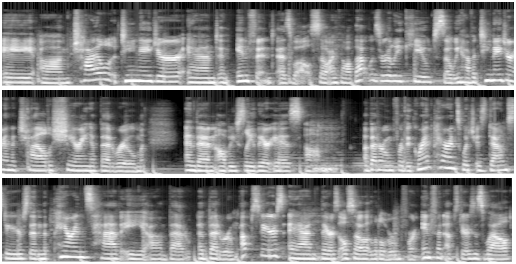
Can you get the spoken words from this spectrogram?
a um, child, a teenager, and an infant as well. So I thought that was really cute. So we have a teenager and a child sharing a bedroom. And then obviously there is um, a bedroom for the grandparents, which is downstairs. Then the parents have a, uh, bed a bedroom upstairs, and there's also a little room for an infant upstairs as well.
